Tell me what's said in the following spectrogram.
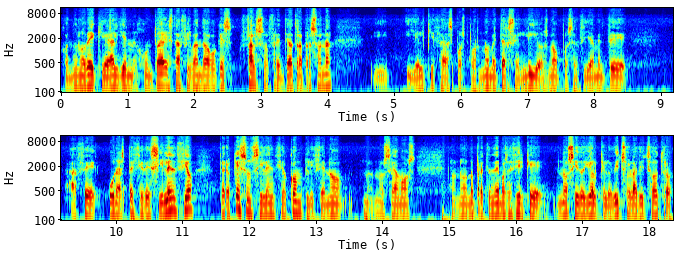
Cuando uno ve que alguien junto a él está afirmando algo que es falso frente a otra persona y, él quizás, pues por no meterse en líos, ¿no? Pues sencillamente hace una especie de silencio, pero que es un silencio cómplice, no, no, seamos, no, no, pretendemos decir que no he sido yo el que lo he dicho, lo ha dicho otro,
